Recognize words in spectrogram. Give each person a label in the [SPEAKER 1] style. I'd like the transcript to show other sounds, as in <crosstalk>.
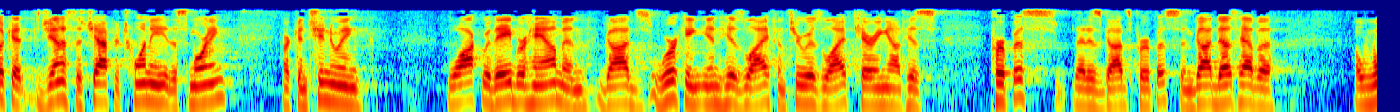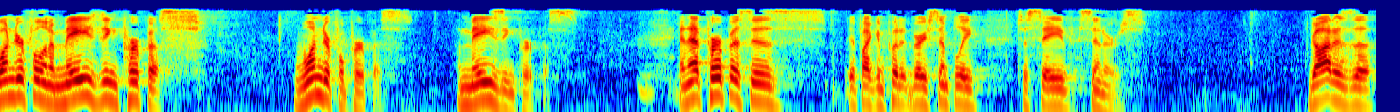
[SPEAKER 1] look at Genesis chapter 20 this morning, our continuing walk with Abraham and God's working in his life and through his life, carrying out his purpose. That is God's purpose. And God does have a, a wonderful and amazing purpose. Wonderful purpose. Amazing purpose. And that purpose is, if I can put it very simply, to save sinners. God is a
